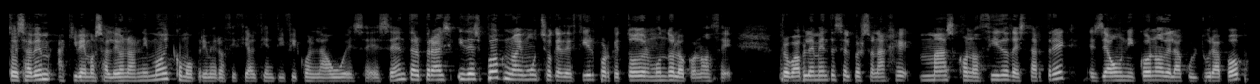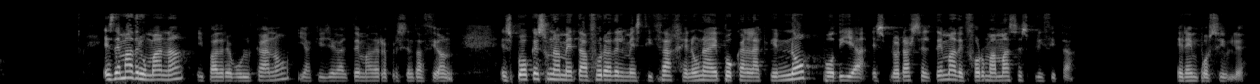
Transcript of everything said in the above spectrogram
Entonces, aquí vemos a Leonard Nimoy como primer oficial científico en la USS Enterprise y de Spock no hay mucho que decir porque todo el mundo lo conoce. Probablemente es el personaje más conocido de Star Trek, es ya un icono de la cultura pop es de madre humana y padre vulcano, y aquí llega el tema de representación. Spock es una metáfora del mestizaje en una época en la que no podía explorarse el tema de forma más explícita. Era imposible.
